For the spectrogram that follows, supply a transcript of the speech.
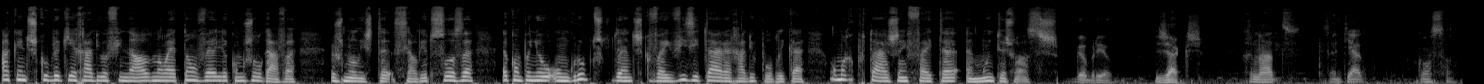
Há quem descubra que a rádio, afinal, não é tão velha como julgava. A jornalista Célia de Souza acompanhou um grupo de estudantes que veio visitar a rádio pública. Uma reportagem feita a muitas vozes. Gabriel, Jacques, Renato, Santiago, Gonçalo.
